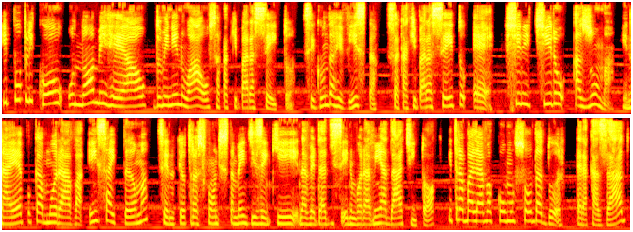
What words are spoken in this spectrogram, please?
e publicou o nome real do menino A ou Sakakibara Seito. Segundo a revista, Sakakibara Seito é Shinichiro Azuma e na época morava em Saitama, sendo que outras fontes também dizem que na verdade ele morava em Adachi, em Tóquio, e trabalhava como soldador. Era casado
